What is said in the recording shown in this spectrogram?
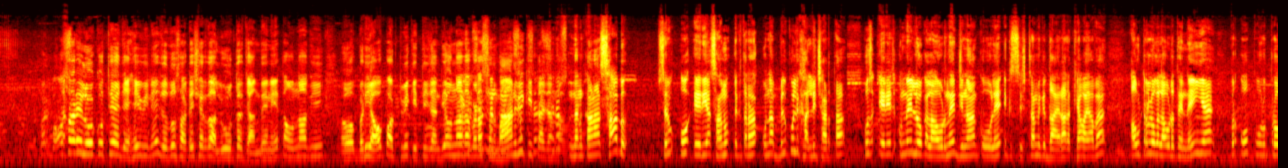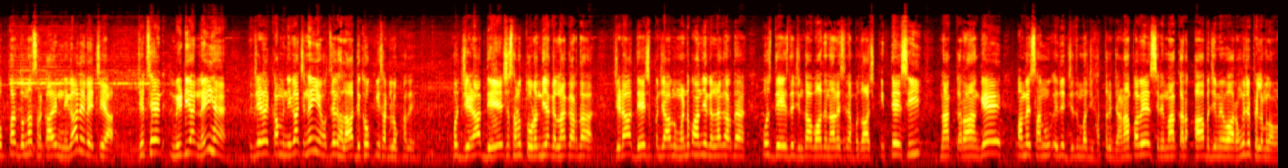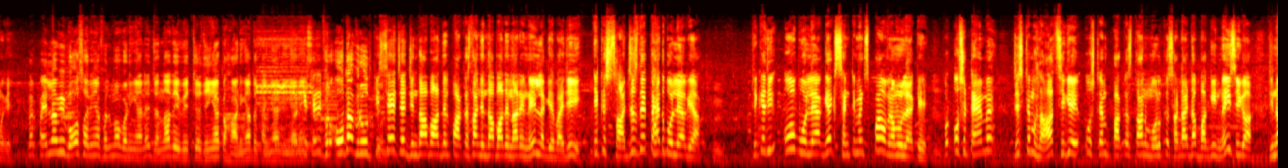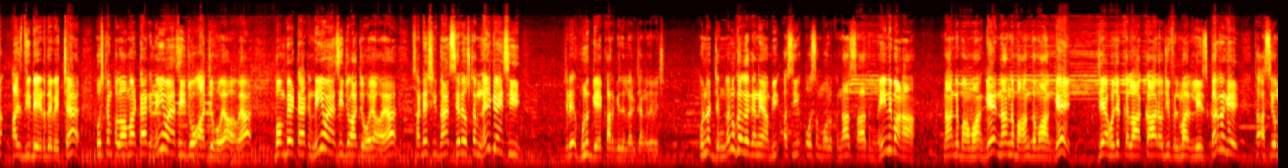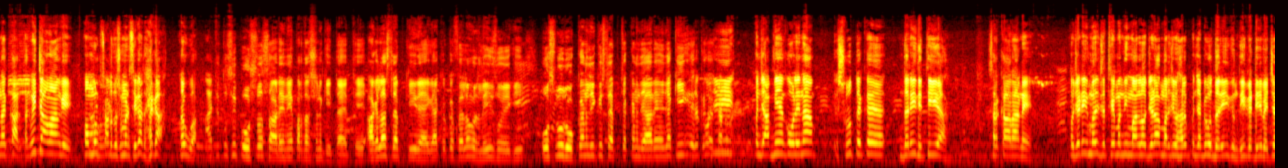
ਪਰ ਬਹੁਤ ਸਾਰੇ ਲੋਕ ਉੱਥੇ ਅਜਿਹੇ ਵੀ ਨੇ ਜਦੋਂ ਸਾਡੇ ਸ਼ਰਧਾਲੂ ਉੱਧਰ ਜਾਂਦੇ ਨੇ ਤਾਂ ਉਹਨਾਂ ਦੀ ਅ, ਬੜੀ ਆਓ ਭਗਤ ਵੀ ਕੀਤੀ ਜਾਂਦੀ ਹੈ ਉਹਨਾਂ ਦਾ ਬੜਾ ਸਨਮਾਨ ਵੀ ਕੀਤਾ ਜਾਂਦਾ। ਸਿਰਫ ਨਨਕਾਣਾ ਸਾਹਿਬ ਸਿਰਫ ਉਹ ਏਰੀਆ ਸਾਨੂੰ ਇੱਕ ਤਰ੍ਹਾਂ ਉਹਨਾਂ ਬਿਲਕੁਲ ਹੀ ਖਾਲੀ ਛੱਡਤਾ। ਉਸ ਏਰੀਆ 'ਚ ਉਨੇ ਹੀ ਲੋਕ ਅਲਾਉਡ ਨੇ ਜਿਨ੍ਹਾਂ ਕੋਲੇ ਇੱਕ ਸਿਸਟਮ ਇੱਕ ਦਾਇਰਾ ਰੱਖਿਆ ਹੋਇਆ ਵਾ ਆਊਟਰ ਲੋਕ ਅਲਾਉਡ ਉੱਥੇ ਨਹੀਂ ਹੈ, ਪਰ ਉਹ ਪ੍ਰੋਪਰ ਦੋਨਾਂ ਸਰਕਾਰੀ ਨਿਗਾਹ ਦੇ ਵਿੱਚ ਆ, ਜਿੱਥੇ ਮੀਡੀਆ ਨਹੀਂ ਹੈ ਤੇ ਜਿਹੜੇ ਕੰਮ ਨਿਗਾਹ 'ਚ ਨਹੀਂ ਹੈ, ਉੱਥੇ ਹਾਲਾਤ ਦੇਖੋ ਕੀ ਸਾਡੇ ਲੋਕਾਂ ਦੇ। ਔਰ ਜਿਹੜਾ ਦੇਸ਼ ਸਾਨੂੰ ਤੋੜਨ ਦੀਆਂ ਗੱਲਾਂ ਕਰਦਾ ਜਿਹੜਾ ਦੇਸ਼ ਪੰਜਾਬ ਨੂੰ ਵੰਡ ਪਾਉਣ ਦੀਆਂ ਗੱਲਾਂ ਕਰਦਾ ਉਸ ਦੇਸ਼ ਦੇ ਜਿੰਦਾਬਾਦ ਨਾਰੇ ਅਸੀਂ ਨਾ ਬਰਦਾਸ਼ਤ ਕੀਤੇ ਸੀ ਨਾ ਕਰਾਂਗੇ। ਭਾਵੇਂ ਸਾਨੂੰ ਇਹਦੇ ਜਿੱਦ ਮਰਜ਼ੀ ਹੱਦ ਤੱਕ ਜਾਣਾ ਪਵੇ ਸਿਨੇਮਾ ਕਰ ਆਪ ਜ਼ਿੰਮੇਵਾਰ ਹੋਣਗੇ ਜੇ ਫਿਲਮ ਲਾਉਣਗੇ। ਪਰ ਪਹਿਲਾਂ ਵੀ ਬਹੁਤ ਸਾਰੀਆਂ ਫਿਲਮਾਂ ਬਣੀਆਂ ਨੇ ਜਿਨ੍ਹਾਂ ਦੇ ਵਿੱਚ ਅਜਿਹੀਆਂ ਕਹਾਣੀਆਂ ਦਿਖਾਈਆਂ ਗਈਆਂ ਨੇ। ਫਿਰ ਉਹਦਾ ਵਿਰੋਧ ਕਿਸੇ 'ਚ ਜਿੰਦਾਬਾਦ ਦੇ ਪਾਕਿਸਤਾਨ ਜਿੰਦਾਬਾਦ ਦੇ ਨਾਰੇ ਨਹੀਂ ਲੱਗੇ ਬਾਈ ਜੀ। ਇੱਕ ਸਾਜ਼ਿਸ਼ ਦੇ ਤਹਿਤ ਬੋਲਿਆ ਗਿਆ। ਠੀਕ ਹੈ ਜੀ, ਉਹ ਬੋਲਿਆ ਗਿਆ ਇੱਕ ਸੈਂਟੀਮੈਂਟਸ ਭਾਵਨਾ ਨੂੰ ਲੈ ਕੇ। ਔਰ ਉਸ ਟਾਈਮ ਜਿਸ ਟਾਈਮ ਹਾਲਾਤ ਸੀਗੇ, ਉਸ ਟਾਈਮ ਪਾਕਿਸਤਾਨ ਮੁਲਕ ਸਾਡਾ ਐਡਾ ਬਾਗੀ ਨਹੀਂ ਸੀਗਾ, ਜਿੰਨਾ ਅੱਜ ਦੀ ਡੇਟ ਦੇ ਵਿੱਚ ਹੈ। ਉਸ ਟਾਈਮ ਪੁਲਵਾਮਾ ਅਟੈਕ ਨਹੀਂ ਹੋਇਆ ਸੀ, ਜੋ ਅੱਜ ਹੋਇਆ ਹੋਇਆ। ਬੰਬੇ ਅਟੈਕ ਨਹੀਂ ਹੋਇਆ ਸੀ, ਜੋ ਅੱਜ ਹੋਇਆ ਹੋਇਆ। ਸਾਡੇ ਸ਼ਹੀਦਾਂ ਦੇ ਸਿਰੇ ਉਸ ਟਾਈਮ ਨਹੀਂ ਗਏ ਸੀ, ਜਿਹੜੇ ਹੁਣ ਗਏ ਕਾਰਗਿਲ ਦੇ ਲੱਗ ਜੰਗ ਦੇ ਵਿੱਚ। ਉਹਨਾਂ ਜੰਗਾਂ ਨੂੰ ਕਰਕੇ ਕਹਿੰਦੇ ਆ ਵੀ ਅਸੀਂ ਉਸ ਮੁਲਕ ਨਾਲ ਸਾਥ ਨਹੀਂ ਨਿਭਾਣਾ ਨਾ ਨਿਭਾਵਾਂਗੇ, ਨਾ ਨਿਭਾਉਣ ਦੇਵਾਂਗੇ। ਜੇ ਇਹੋ ਜਿਹੇ ਕਲਾਕਾਰ ਇਹੋ ਜਿਹੀ ਫਿਲਮਾਂ ਰਿਲੀਜ਼ ਕਰਨਗੇ ਤਾਂ ਅਸੀਂ ਉਹਨਾਂ ਦੇ ਘਰ ਤੱਕ ਵੀ ਜਾਵਾਂਗੇ। ਉਹ ਮੁਲਕ ਸਾਡਾ ਦੁਸ਼ਮਣ ਸੀਗਾ ਤਾਂ ਹੈਗਾ ਰਹੂਗਾ। ਅੱਜ ਤੁਸੀਂ ਪੋਸਟਰ ਸਾੜੇ ਨੇ ਪ੍ਰਦਰਸ਼ਨ ਕੀਤਾ ਇੱਥੇ। ਅਗਲਾ ਸਟੈਪ ਕੀ ਰਹੇਗਾ? ਕਿਉਂਕਿ ਫਿਲਮ ਰਿਲੀਜ਼ ਹੋਏਗੀ ਉਸ ਨੂੰ ਰੋਕਣ ਲਈ ਕੋਈ ਸਟੈਪ ਚੱਕਣ ਜਾ ਰਹੇ ਹੋ ਜਾਂ ਕੀ ਦੇਖੋ ਜੀ ਪੰਜਾਬੀਆਂ ਕੋਲੇ ਨਾ ਸ਼ੁਰੂ ਤੋਂ ਇੱਕ ਦਰੀ ਦਿੱਤੀ ਆ ਸਰਕਾਰਾਂ ਨੇ। ਉਹ ਜਿਹੜੀ ਮਰਜ਼ੀ ਜਥੇਬੰਦੀ ਮੰਨ ਲਓ ਜਿਹੜਾ ਮਰਜ਼ੀ ਹਰ ਪੰਜਾਬੀ ਕੋਲ ਦਰੀ ਹੁੰਦੀ ਗੱਡੀ ਦੇ ਵਿੱਚ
